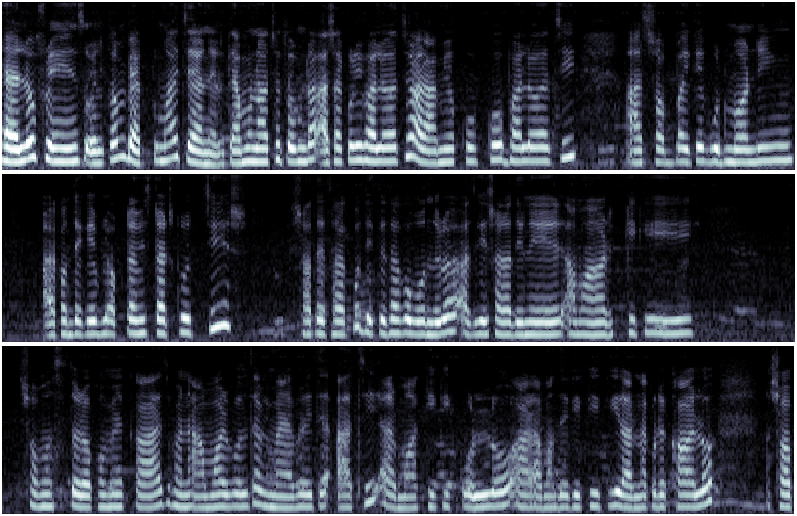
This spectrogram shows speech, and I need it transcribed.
Hello friends, welcome back to my channel. কেমন আছো তোমরা? আশা করি ভালো আছো, আর আমিও খুব খুব ভালো আছি। আর সবাইকে গুড মর্নিং। এখন থেকে ব্লগটা আমি স্টার্ট করছি। সাথে থাকো, দেখতে থাকো বন্ধুরা। আজকে সারাদিনের আমার কী কী সমস্ত রকমের কাজ মানে আমার বলতে আমি মায়ের বাড়িতে আছি, আর মা কী কী করল, আর আমাদেরকে কী কী রান্না করে খাওয়ালো সব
